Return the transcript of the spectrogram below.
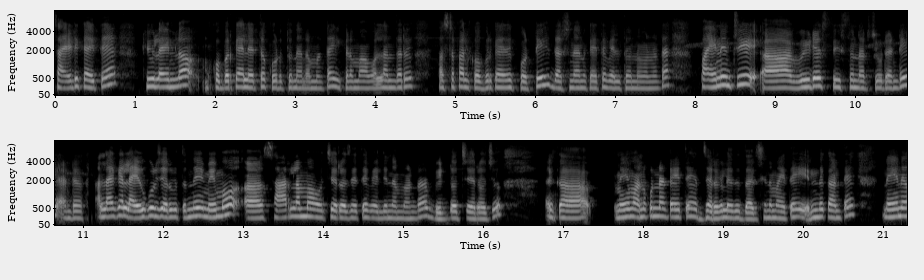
సైడ్కి అయితే క్యూ లైన్లో కొబ్బరికాయలు అయితే కొడుతున్నారనమాట ఇక్కడ మా వాళ్ళందరూ ఫస్ట్ ఆఫ్ ఆల్ కొబ్బరికాయ కొట్టి దర్శనానికి అయితే వెళ్తున్నాం అనమాట పైనుంచి వీడియోస్ తీస్తున్నారు చూడండి. అండ్ అలాగే లైవ్ కూడా జరుగుతుంది. మేము సార్లమ్మ వచ్చే రోజు అయితే వెళ్ళినాం అనమాట బిడ్డ వచ్చే రోజు. ఇంకా మేము అనుకున్నట్టయితే జరగలేదు దర్శనం అయితే ఎందుకంటే నేను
